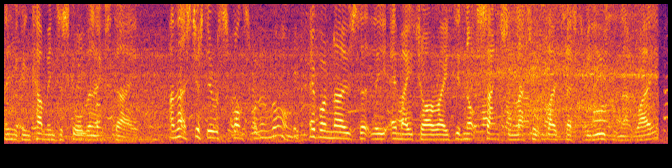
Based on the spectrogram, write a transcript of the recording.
then you can come into school the next day. And that's just irresponsible and wrong. Everyone knows that the MHRA did not sanction lateral flow tests to be used in that way.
